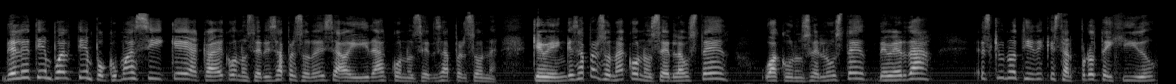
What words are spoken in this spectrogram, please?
Dele tiempo al tiempo. ¿Cómo así que acaba de conocer esa persona y se va a ir a conocer esa persona? Que venga esa persona a conocerla a usted o a conocerlo a usted. De verdad, es que uno tiene que estar protegido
